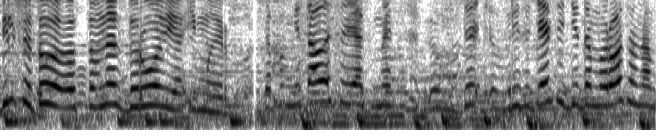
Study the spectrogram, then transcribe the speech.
більше то основне здоров'я і мир. Запам'яталося, як ми в в резиденції Діда Мороза нам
